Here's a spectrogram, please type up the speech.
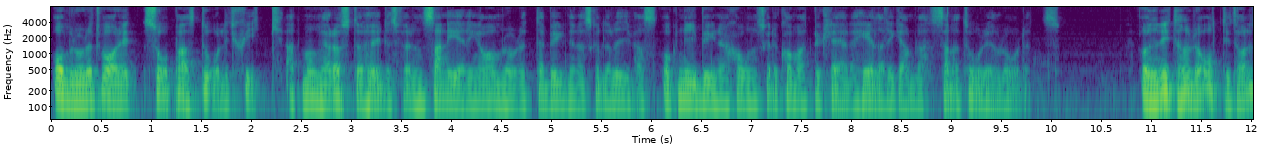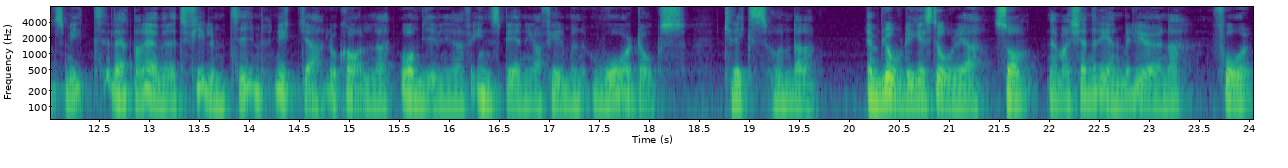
Området var i ett så pass dåligt skick att många röster höjdes för en sanering av området där byggnaden skulle rivas och nybyggnation skulle komma att bekläda hela det gamla sanatorieområdet. Under 1980-talets mitt lät man även ett filmteam nyttja lokalerna och omgivningarna för inspelning av filmen War Dogs krigshundarna. En blodig historia som, när man känner igen miljöerna, får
